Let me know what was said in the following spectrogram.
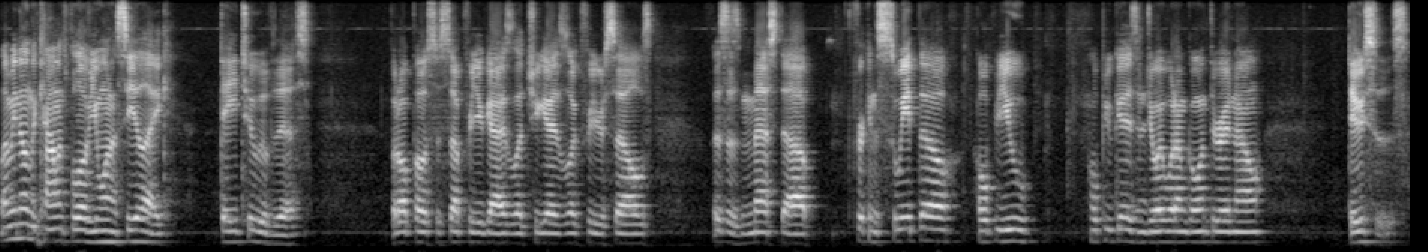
Let me know in the comments below if you want to see like day two of this. But I'll post this up for you guys, let you guys look for yourselves. This is messed up. Freaking sweet though. Hope you hope you guys enjoy what I'm going through right now. Deuces.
